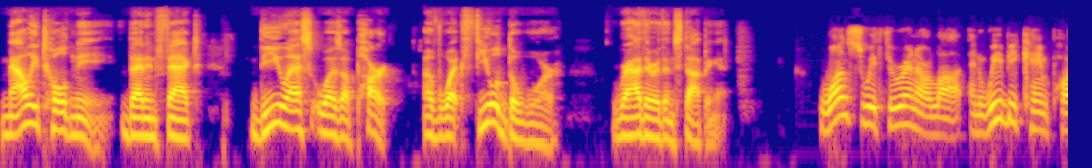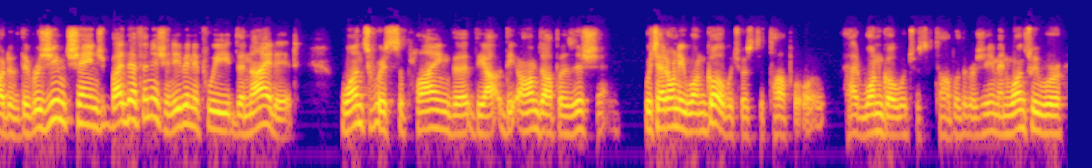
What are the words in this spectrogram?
Malley told me that in fact the U.S. was a part of what fueled the war rather than stopping it. Once we threw in our lot and we became part of the regime change, by definition, even if we denied it, once we're supplying the, the, the armed opposition, which had only one goal, which was to topple, had one goal, which was to topple the regime. And once we were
